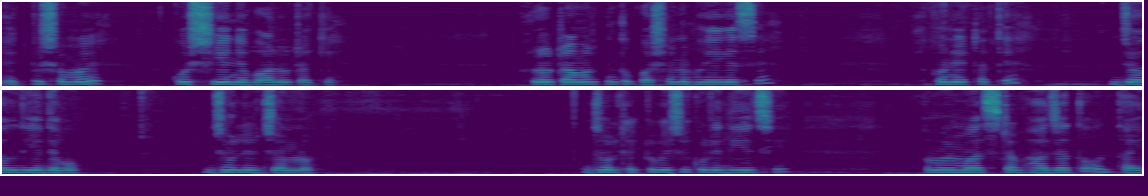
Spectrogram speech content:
একটু সময় কষিয়ে নেব আলুটাকে। আলুটা আমার কিন্তু কষানো হয়ে গেছে। এখন এটাতে জল দিয়ে দেব ঝোলের জন্য। ঝোলটা একটু বেশি করে দিয়েছি। আমার মাছটা ভাজা তো, তাই।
